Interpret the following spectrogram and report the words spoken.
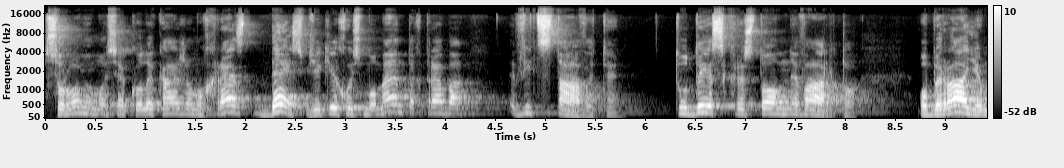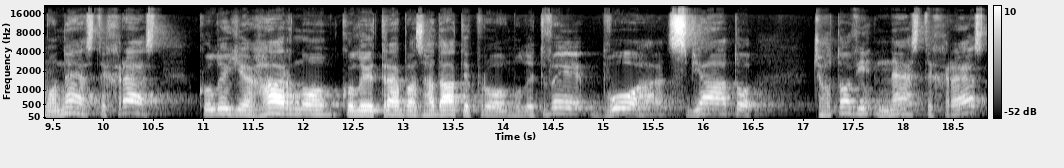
соромимося, коли кажемо, хрест десь в якихось моментах треба відставити. Туди з Христом не варто. Обираємо нести хрест, коли є гарно, коли треба згадати про молитви, Бога, свято. Чи готові нести хрест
